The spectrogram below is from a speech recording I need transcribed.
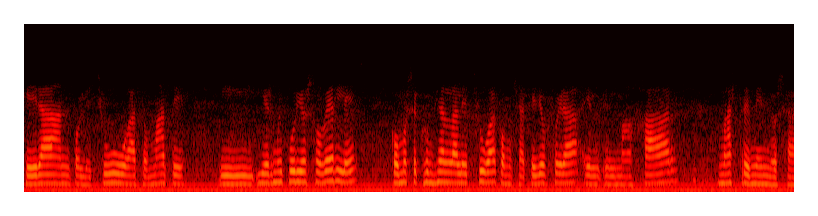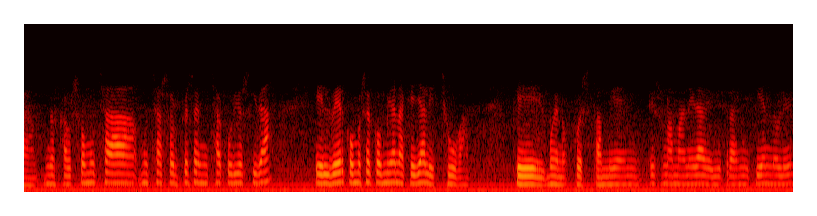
que eran con lechuga, tomate, y, es muy curioso verles cómo se comían la lechuga como si aquello fuera el, manjar más tremendo. O sea, nos causó mucha, mucha sorpresa y mucha curiosidad el ver cómo se comían aquella lechuga, que bueno, pues también es una manera de ir transmitiéndoles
